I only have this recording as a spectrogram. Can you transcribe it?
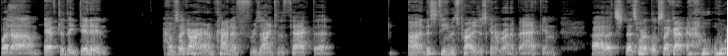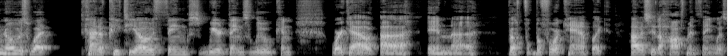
but um, after they didn't, I was like, all right, I'm kind of resigned to the fact that uh, this team is probably just going to run it back, and uh, that's that's what it looks like. I, who, who knows what kind of PTO things, weird things Lou can work out uh, in uh, bef- before camp. Like obviously the Hoffman thing was,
